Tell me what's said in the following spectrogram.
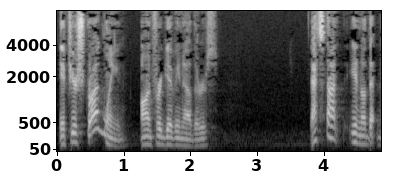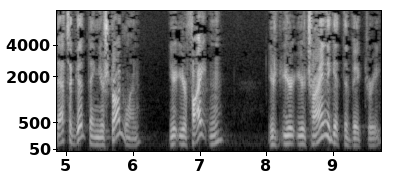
if you're struggling on forgiving others, that's not, you know, that, that's a good thing. You're struggling. You're, you're fighting. You're, you're, you're trying to get the victory.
